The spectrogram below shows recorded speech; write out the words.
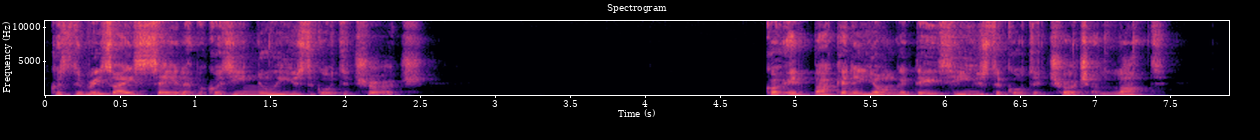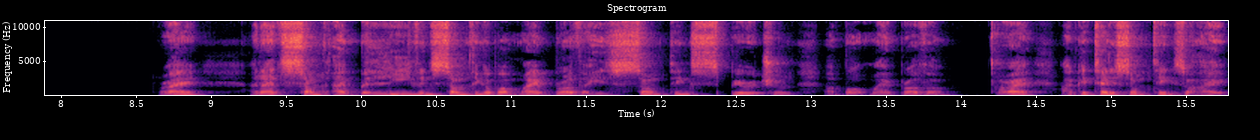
because the reason he's saying that because he knew he used to go to church. Because in, back in the younger days, he used to go to church a lot. Right? And I some I believe in something about my brother. He's something spiritual about my brother. All right. I can tell you some things that I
